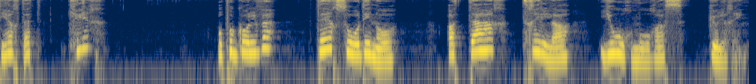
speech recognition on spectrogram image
De hørte et klirr. Og på gulvet, der så de nå at der trilla jordmoras gullring.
